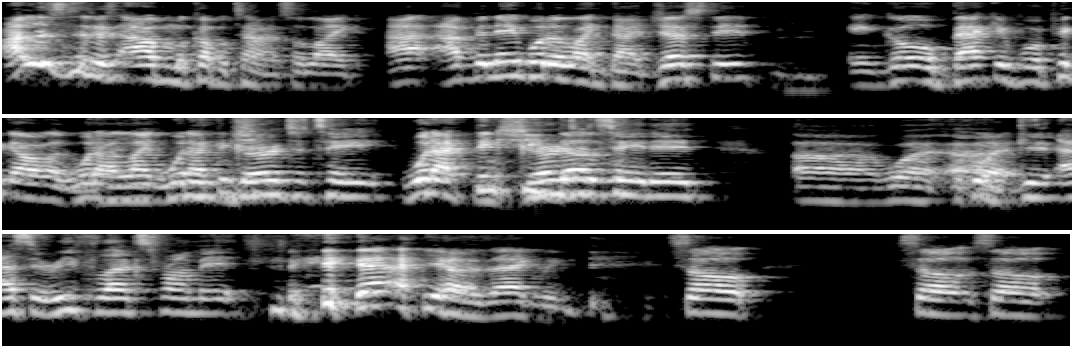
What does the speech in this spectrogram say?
I listened to this album a couple times. So like I, I've been able to like digest it and go back and forth, pick out like what I like, what I think she, regurgitate, what I think she does. regurgitated. Uh, what? Uh, What? Get acid reflux from it. yeah, yeah, exactly. So so so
